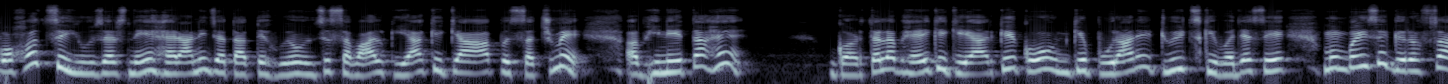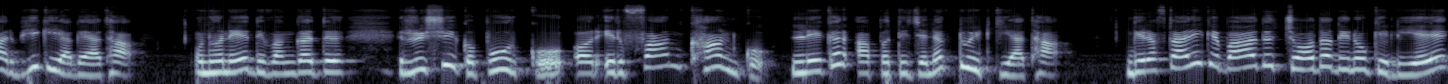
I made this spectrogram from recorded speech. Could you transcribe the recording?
बहुत से यूज़र्स ने हैरानी जताते हुए उनसे सवाल किया कि क्या आप सच में अभिनेता हैं? गौरतलब है कि के आर के को उनके पुराने ट्वीट्स की वजह से मुंबई से गिरफ़्तार भी किया गया था। उन्होंने दिवंगत ऋषि कपूर को और इरफान खान को लेकर आपत्तिजनक ट्वीट किया था। गिरफ्तारी के बाद चौदह दिनों के लिए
